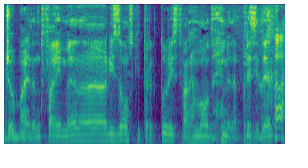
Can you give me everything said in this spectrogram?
Джо Байден. Това е име на аризонски тракторист. Това не мога да е име на президент. Ха!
